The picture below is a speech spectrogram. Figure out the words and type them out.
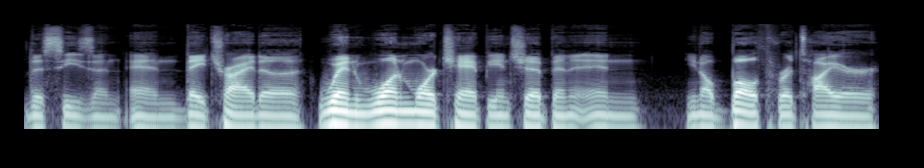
this season, and they try to win one more championship and and you know both retire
